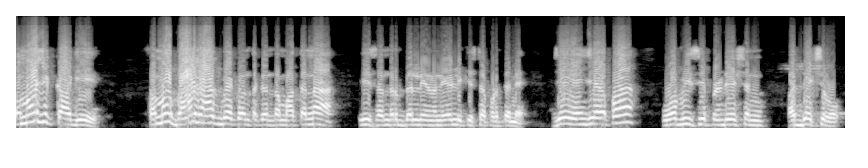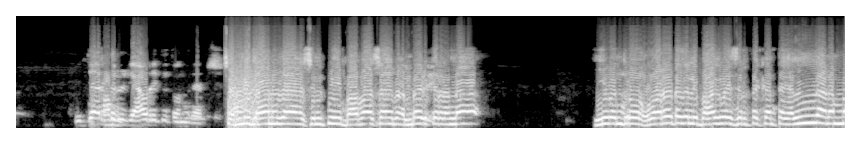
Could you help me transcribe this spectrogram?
ಸಮಾಜಕ್ಕಾಗಿ ಸಮ ಭಾಗ ಆಗ್ಬೇಕು ಅಂತಕ್ಕಂಥ ಮಾತನ್ನ ಈ ಸಂದರ್ಭದಲ್ಲಿ ನಾನು ಹೇಳಲಿಕ್ಕೆ ಇಷ್ಟಪಡ್ತೇನೆ. ಜೆ ಎಂಜಿಯಪ್ಪ ಒಬಿಸಿ ಫೆಡರೇಷನ್ ಅಧ್ಯಕ್ಷರು. ವಿದ್ಯಾರ್ಥಿಗಳಿಗೆ ಯಾವ ರೀತಿ ತೊಂದರೆ ಸಂವಿಧಾನದ ಶಿಲ್ಪಿ ಬಾಬಾ ಸಾಹೇಬ್ ಅಂಬೇಡ್ಕರ್ ಅನ್ನ ಈ ಒಂದು ಹೋರಾಟದಲ್ಲಿ ಭಾಗವಹಿಸಿರ್ತಕ್ಕಂಥ ಎಲ್ಲ ನಮ್ಮ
